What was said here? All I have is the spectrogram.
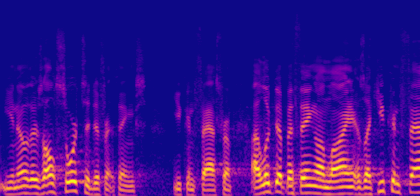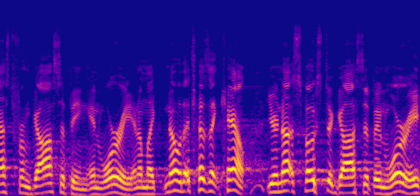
You know, there's all sorts of different things you can fast from. I looked up a thing online. It was like, you can fast from gossiping and worry. And I'm like, no, that doesn't count. You're not supposed to gossip and worry.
